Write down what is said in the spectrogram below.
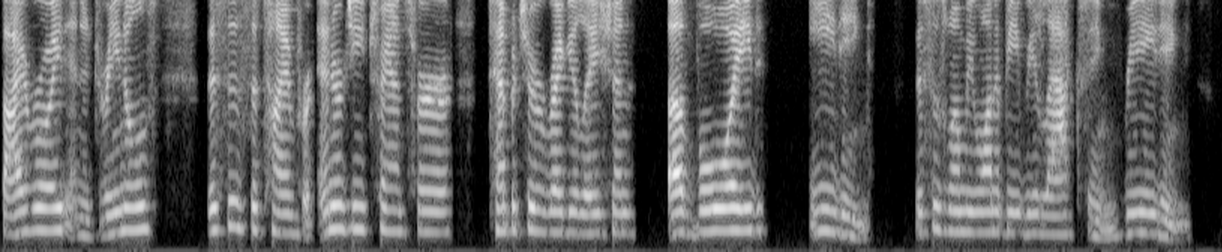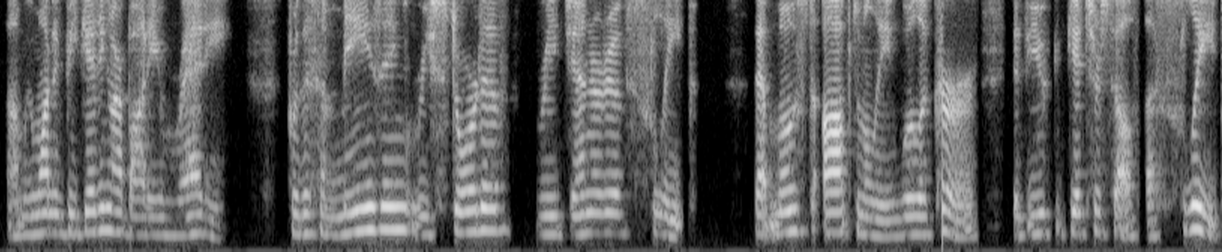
thyroid and adrenals. This is the time for energy transfer, temperature regulation. Avoid eating. This is when we want to be relaxing, reading. Um, we want to be getting our body ready for this amazing restorative, regenerative sleep that most optimally will occur if you get yourself asleep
